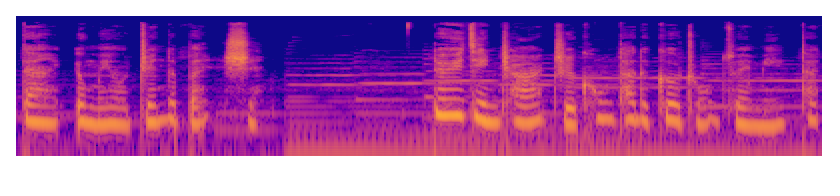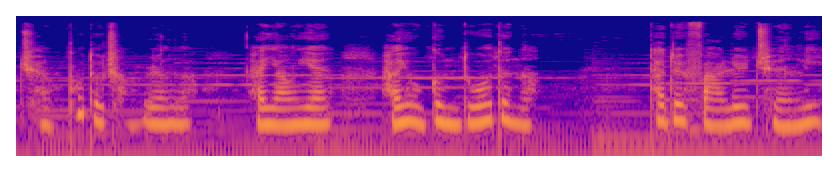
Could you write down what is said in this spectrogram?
但又没有真的本事。对于警察指控他的各种罪名，他全部都承认了，还扬言还有更多的呢。他对法律权利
